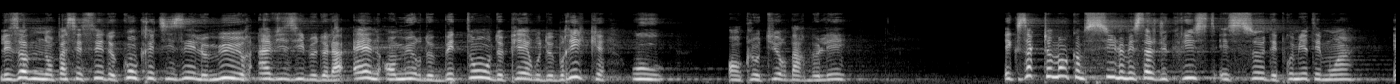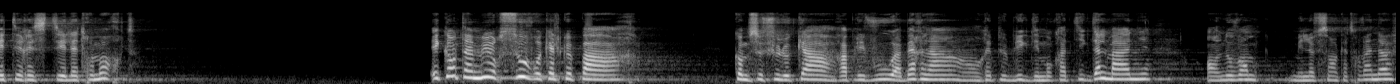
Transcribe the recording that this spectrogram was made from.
Les hommes n'ont pas cessé de concrétiser le mur invisible de la haine en mur de béton, de pierre ou de briques, ou en clôture barbelée, exactement comme si le message du Christ et ceux des premiers témoins étaient restés lettres mortes. Et quand un mur s'ouvre quelque part, comme ce fut le cas, rappelez-vous, à Berlin, en République démocratique d'Allemagne, en novembre 1989,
